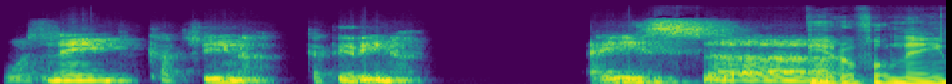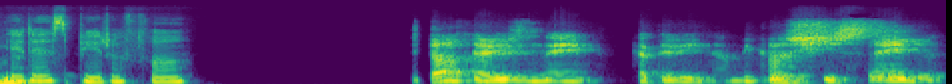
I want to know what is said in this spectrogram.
was named Katrina, Katerina. Is uh, beautiful name. It is beautiful. His daughter is named Katerina because she said,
